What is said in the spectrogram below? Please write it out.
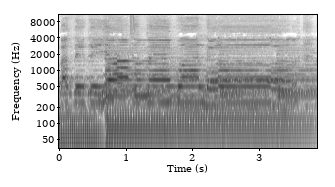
But if the want to make one love,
